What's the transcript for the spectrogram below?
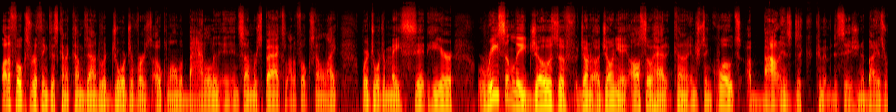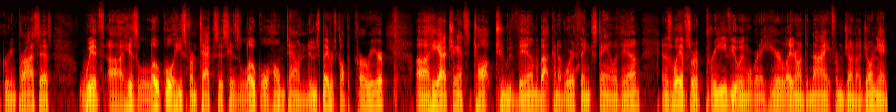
A lot of folks sort of think this kind of comes down to a Georgia versus Oklahoma battle in, in, some respects. A lot of folks kind of like where Georgia may sit here. Recently, Joseph Jonier also had kind of interesting quotes about his commitment decision, about his recruiting process. with uh, his local, he's from Texas, his local hometown newspaper. It's called The Courier. Uh, he had a chance to talk to them about kind of where things stand with him and his way of sort of previewing what we're going to hear later on tonight from Jonah Ajonye.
